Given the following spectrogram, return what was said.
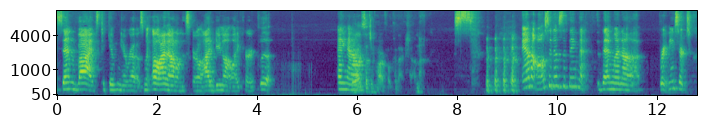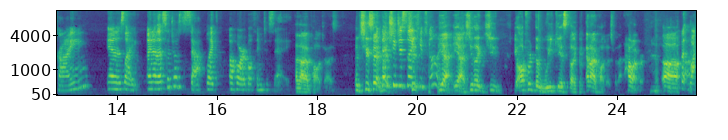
send vibes to give me a rose. I'm like, oh, I'm out on this girl. I do not like her. Ugh. Anyhow, such a powerful connection. Anna also does the thing that then when uh Brittany starts crying, Anna's like, I know that's such a sad, like a horrible thing to say. and I apologize. And she But said, then she just like keeps going. yeah, yeah, she like she, she offered the weakest like, and I apologize for that. However, uh, But why,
